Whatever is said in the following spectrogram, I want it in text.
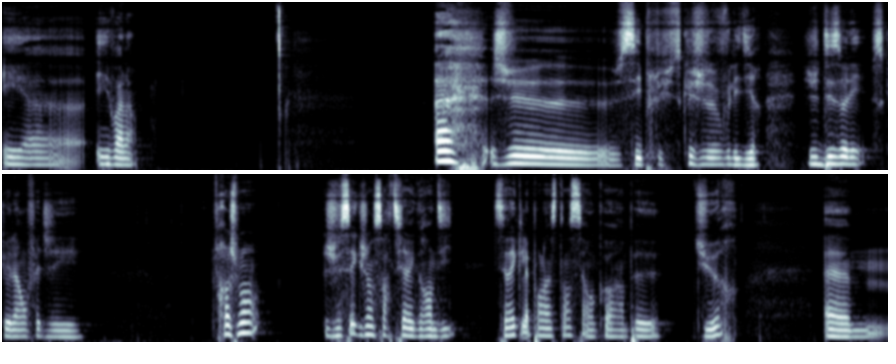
Et, euh, et voilà. Ah, je sais plus ce que je voulais dire. Je suis désolée, parce que là, en fait, j'ai. Franchement, je sais que j'en sortirai grandi. C'est vrai que là, pour l'instant, c'est encore un peu dur. Euh,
